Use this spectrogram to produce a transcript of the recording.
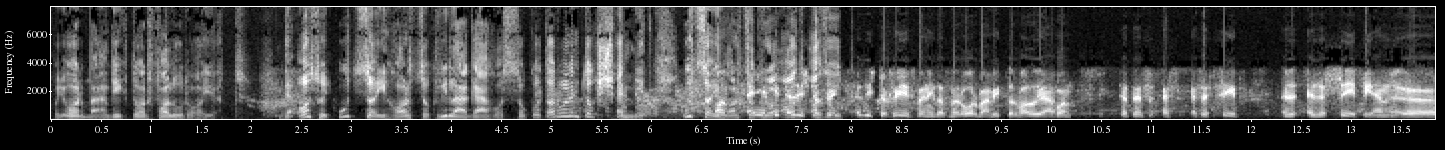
hogy Orbán Viktor faluról jött. De az, hogy utcai harcok világához szokott, arról nem tudok semmit. Utcai Az- harcokról ez, az, is csak, azóta... ez is csak részben igaz, mert Orbán Viktor valójában, tehát ez, ez, ez egy szép, ez, ez egy szép ilyen ö,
